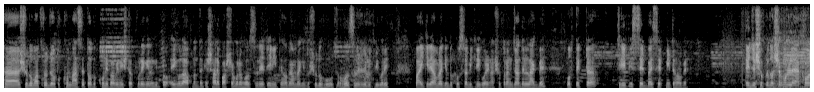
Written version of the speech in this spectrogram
আহ, শুধুমাত্র যতক্ষণ আছে ততক্ষণই পাবেন। স্টক পড়ে গেলে কিন্তু এইগুলো আপনাদেরকে সাড়ে পাঁচশো করে হোলসেল রেটেই নিতে হবে। আমরা কিন্তু শুধু হোলসেল রেটে বিক্রি করি। পাইকারি আমরা কিন্তু খুচরা বিক্রি করি না। সুতরাং যাদের লাগবে প্রত্যেকটা three piece set by set নিতে হবে। এই যে সুপ্রিয় দর্শক মন্ডলী, এখন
